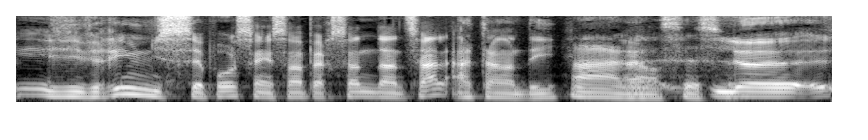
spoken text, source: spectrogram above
ils réunissaient pas 500 personnes dans une salle. Attendez. Ah non, Euh, c'est ça. le-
